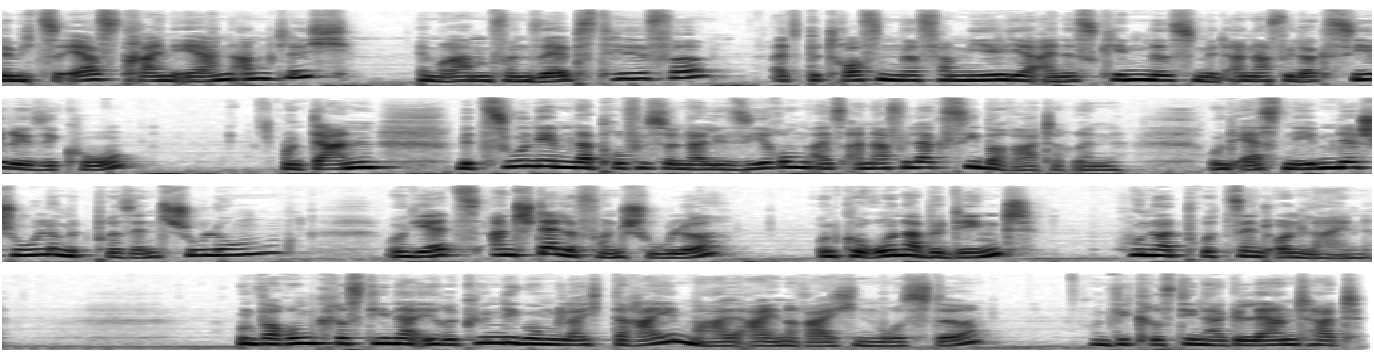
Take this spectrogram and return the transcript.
Nämlich zuerst rein ehrenamtlich im Rahmen von Selbsthilfe als betroffene Familie eines Kindes mit Anaphylaxierisiko und dann mit zunehmender Professionalisierung als Anaphylaxieberaterin und erst neben der Schule mit Präsenzschulungen und jetzt anstelle von Schule und Corona bedingt 100 Prozent online. Und warum Christina ihre Kündigung gleich dreimal einreichen musste und wie Christina gelernt hat,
